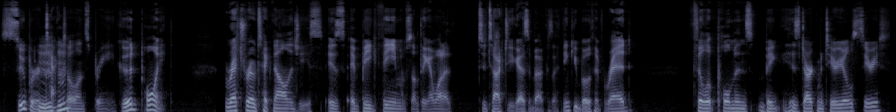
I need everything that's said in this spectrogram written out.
super Mhm. tactile and springy. Good point. Retro technologies is a big theme of something I wanted to talk to you guys about because I think you both have read Philip Pullman's big his Dark Materials series.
